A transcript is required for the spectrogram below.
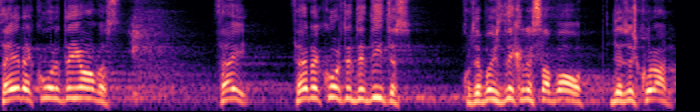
thej rekordet e javës, thej, thej rekordet e ditës, kur të bëjsh dhikrin e sabahut, lexosh kuran,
